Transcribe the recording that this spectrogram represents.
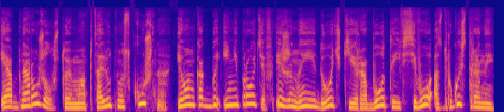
и обнаружил, что ему абсолютно скучно, и он как бы и не против и жены, и дочки, и работы, и всего, а с другой стороны,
